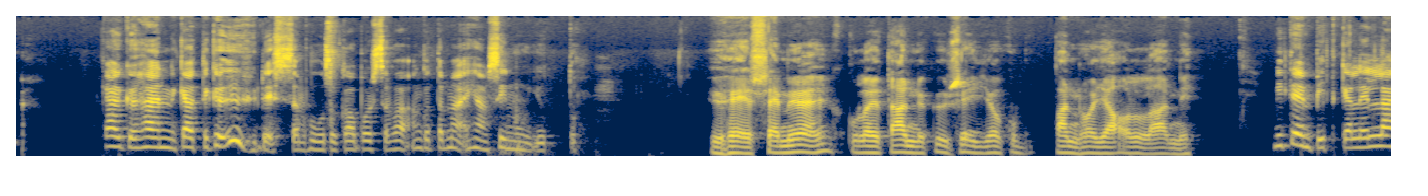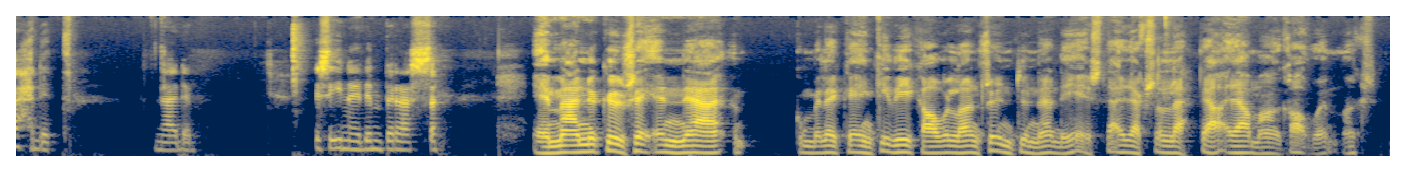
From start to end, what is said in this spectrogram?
Käykö hän, käyttekö yhdessä huutokaupoissa vai onko tämä ihan sinun juttu? Yhdessä me kuljetaan nykyisin joku vanhoja ollaan. Niin... Miten pitkälle lähdet näiden esineiden perässä? En mä nykyisin enää, kun melkein kivikaudella on syntynyt, niin ei sitä jaksa lähteä ajamaan kauemmaksi.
